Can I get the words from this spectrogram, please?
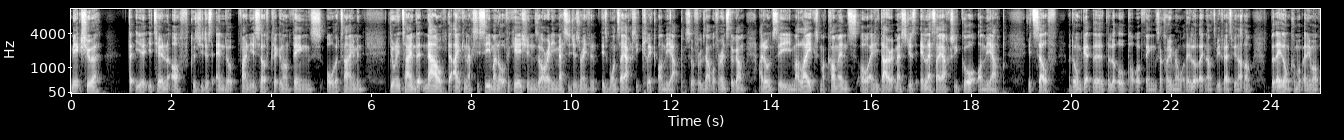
make sure that you you turn it off because you just end up finding yourself clicking on things all the time and the only time that now that I can actually see my notifications or any messages or anything is once I actually click on the app. So, for example, for Instagram, I don't see my likes, my comments, or any direct messages unless I actually go on the app itself. I don't get the, the little pop up things. I can't even remember what they look like now, to be fair, to be that long, but they don't come up anymore.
